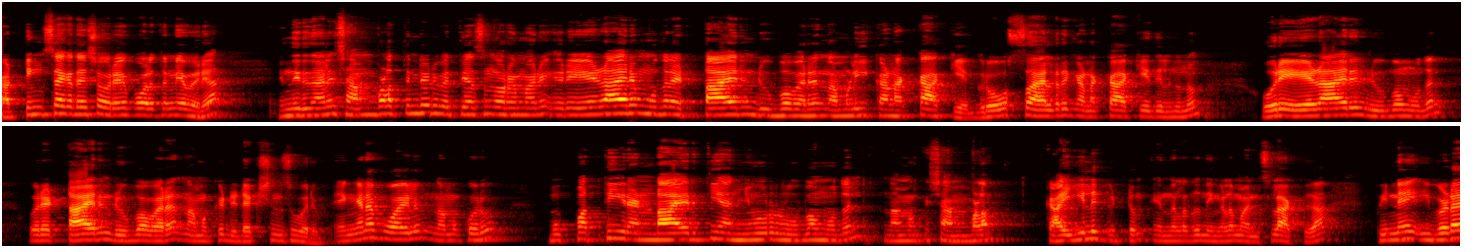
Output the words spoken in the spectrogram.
കട്ടിങ്സ് ഏകദേശം ഒരേപോലെ തന്നെ വരിക. എന്നിരുന്നാലും ശമ്പളത്തിന്റെ ഒരു വ്യത്യാസം എന്ന് പറയുമ്പോൾ ഒരു ഏഴായിരം മുതൽ എട്ടായിരം രൂപ വരെ നമ്മൾ ഈ കണക്കാക്കിയ ഗ്രോസ് സാലറി കണക്കാക്കിയതിൽ നിന്നും ഒരു ഏഴായിരം രൂപ മുതൽ ഒരു എട്ടായിരം രൂപ വരെ നമുക്ക് ഡിഡക്ഷൻസ് വരും. എങ്ങനെ പോയാലും നമുക്കൊരു മുപ്പത്തി രണ്ടായിരത്തി അഞ്ഞൂറ് രൂപ മുതൽ നമുക്ക് ശമ്പളം കയ്യിൽ കിട്ടും എന്നുള്ളത് നിങ്ങൾ മനസ്സിലാക്കുക. പിന്നെ ഇവിടെ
